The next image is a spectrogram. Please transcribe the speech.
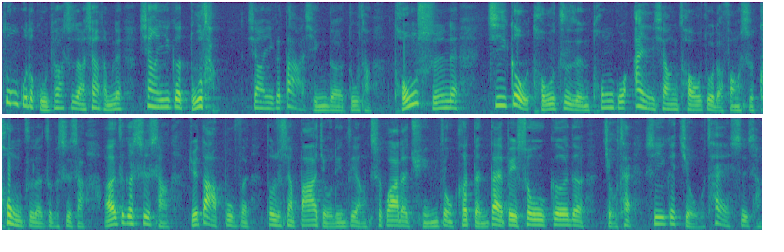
中国的股票市场像像什么呢？像一个赌场，像一个大型的赌场。同时呢，机构投资人通过暗箱操作的方式控制了这个市场，而这个市场绝大部分都是像八九零这样吃瓜的群众和等待被收割的韭菜，是一个韭菜市场。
